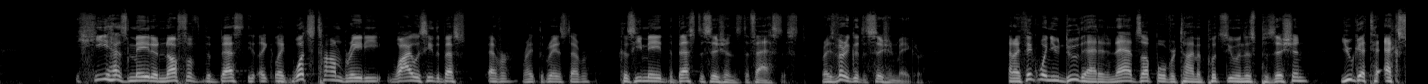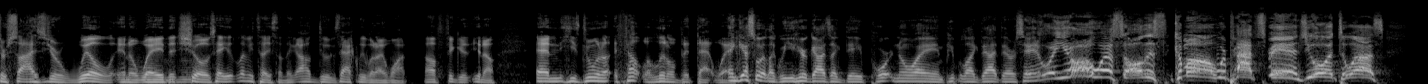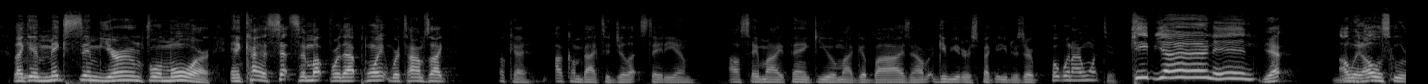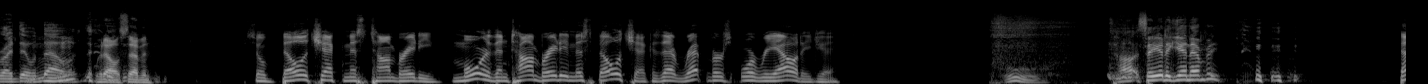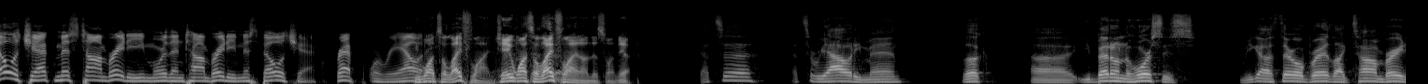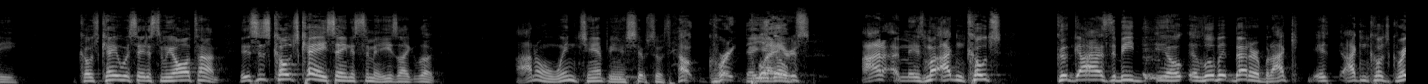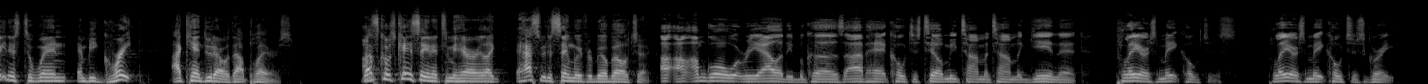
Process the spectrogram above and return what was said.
he has made enough of the best. Like like what's Tom Brady? Why was he the best ever? Right, the greatest ever? Because he made the best decisions the fastest. Right, he's a very good decision maker. And I think when you do that, and it adds up over time and puts you in this position. You get to exercise your will in a way that mm-hmm. shows, hey, let me tell you something. I'll do exactly what I want. I'll figure, you know. And he's doing. It felt a little bit that way. And guess what? Like when you hear guys like Dave Portnoy and people like that, they're saying, "Well, you owe us all this. Come on, we're Pats fans. You owe it to us." Like it makes them yearn for more, and it kind of sets them up for that point where Tom's like, "Okay, I'll come back to Gillette Stadium. I'll say my thank you and my goodbyes, and I'll give you the respect that you deserve, but when I want to." Keep yearning. Yep. I went old school right there with that mm-hmm. one. With L seven. So Belichick missed Tom Brady more than Tom Brady missed Belichick. Is that rep versus or reality, Jay? Tom, say it again, Envy. Belichick missed Tom Brady more than Tom Brady missed Belichick. Rep or reality? He wants a lifeline. Jay wants a lifeline on this one. Yeah. That's a that's a reality, man. Look, uh, you bet on the horses. When you got a thoroughbred like Tom Brady, Coach K would say this to me all the time. This is Coach K saying this to me. He's like, "Look, I don't win championships without great There players. I, I mean, my, I can coach good guys to be, you know, a little bit better, but I, it, I can coach greatness to win and be great. I can't do that without players." That's Coach K saying it to me, Harry. Like it has to be the same way for Bill Belichick. I, I- I'm going with reality because I've had coaches tell me time and time again that players make coaches. Players make coaches great,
